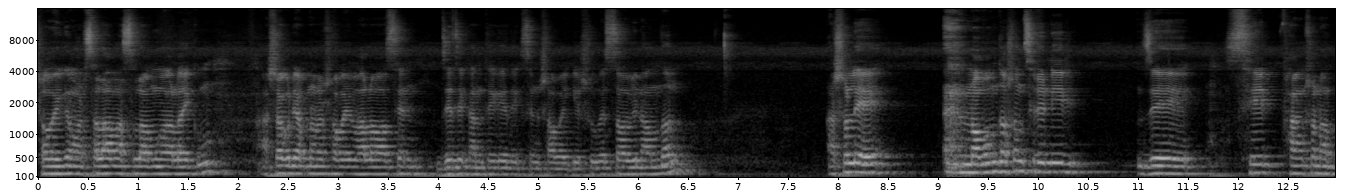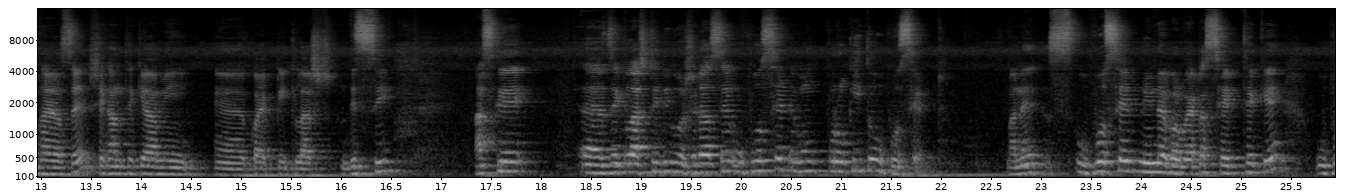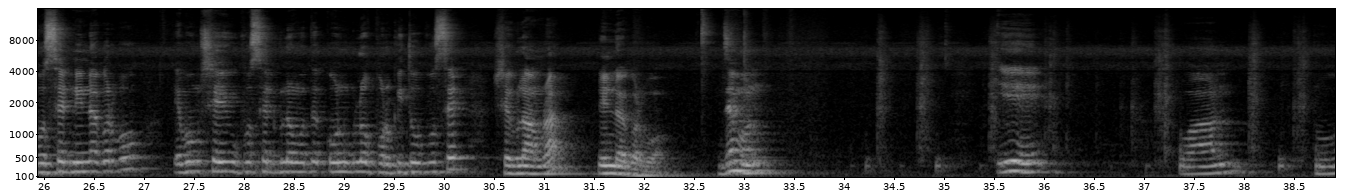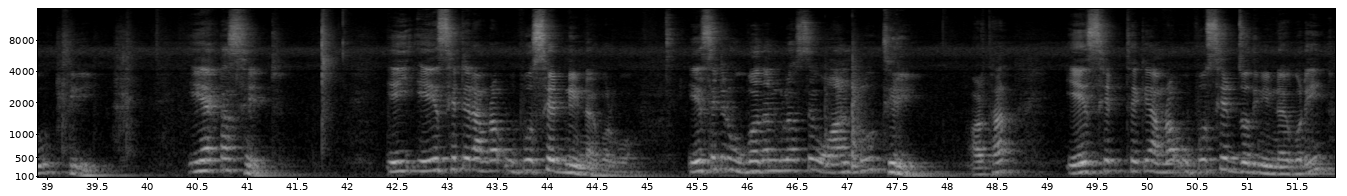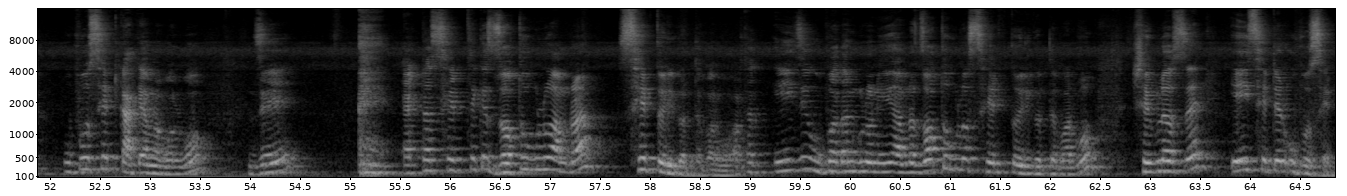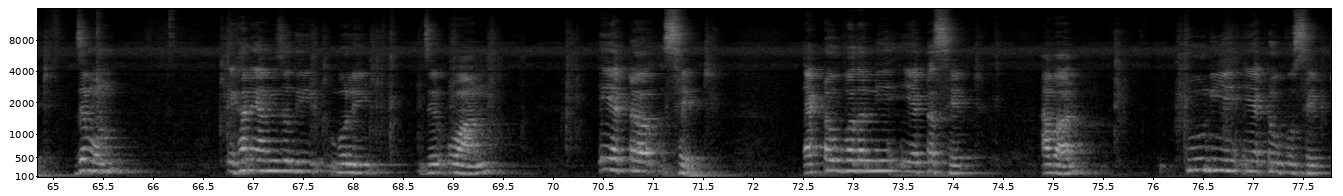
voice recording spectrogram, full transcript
সবাইকে আমার সালাম, আসসালামু আলাইকুম। আশা করি আপনারা সবাই ভালো আছেন। যে যেখান থেকে দেখছেন সবাইকে শুভেচ্ছা, অভিনন্দন। আসলে নবম, দশম শ্রেণির যে সেট ফাংশন অধ্যায় আছে, সেখান থেকে আমি কয়েকটি ক্লাস দিচ্ছি। আজকে যে ক্লাসটি দিব, সেটা আছে উপসেট এবং প্রকৃত উপসেট। মানে উপসেট নির্ণয় করব। একটা সেট থেকে উপসেট নির্ণয় করব এবং সেই উপসেটগুলোর মধ্যে কোনগুলো প্রকৃত উপসেট, সেগুলো আমরা নির্ণয় করব। যেমন A one two three A একটা সেট। এই এ সেটের আমরা উপসেট নির্ণয় করব। এ সেটের উপাদানগুলো হচ্ছে ওয়ান টু থ্রি অর্থাৎ এ সেট থেকে আমরা উপসেট যদি নির্ণয় করি, উপসেট কাকে আমরা বলব? যে একটা সেট থেকে যতগুলো আমরা সেট তৈরি করতে পারব, অর্থাৎ এই যে উপাদানগুলো নিয়ে আমরা যতগুলো সেট তৈরি করতে পারব, সেগুলো হচ্ছে এই সেটের উপসেট। যেমন, এখানে আমি যদি বলি যে ওয়ান এই একটা সেট একটা উপাদান নিয়ে এই একটা সেট আবার টু নিয়ে এই একটা উপসেট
